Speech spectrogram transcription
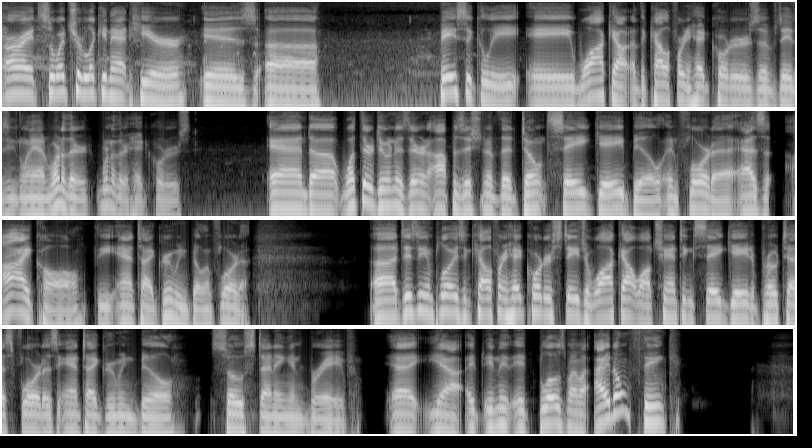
All right, so what you're looking at here is uh, basically a walkout at the California headquarters of Disneyland, one of their one of their headquarters. And uh, what they're doing is they're in opposition of the "Don't Say Gay" bill in Florida, as I call the anti-grooming bill in Florida. Uh, Disney employees in California headquarters stage a walkout while chanting "Say Gay" to protest Florida's anti-grooming bill. So stunning and brave. Uh, yeah, it, it, it blows my mind. I don't think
